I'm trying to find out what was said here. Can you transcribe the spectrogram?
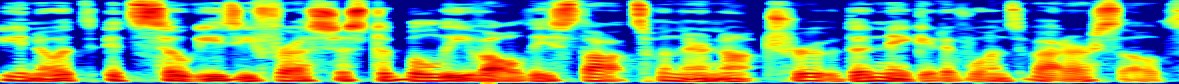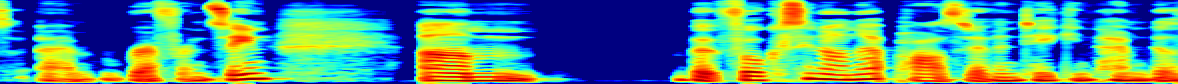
you know, it's it's so easy for us just to believe all these thoughts when they're not true, the negative ones about ourselves I'm referencing. Um, but focusing on that positive and taking time to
